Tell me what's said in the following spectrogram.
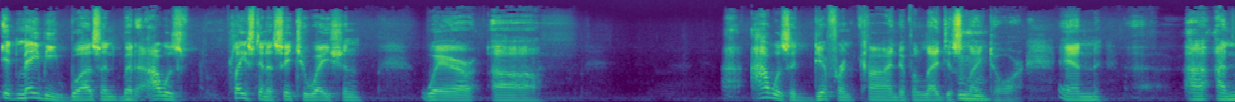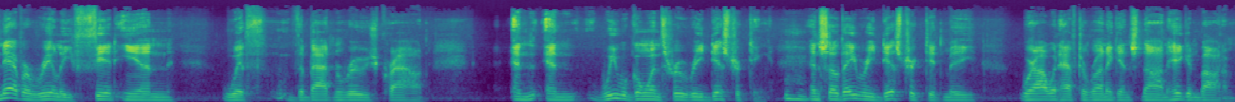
it maybe wasn't, but I was placed in a situation where uh, I- was a different kind of a legislator, and uh, I, I never really fit in with the Baton Rouge crowd. And and we were going through redistricting, and so they redistricted me where I would have to run against Don Higginbottom,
